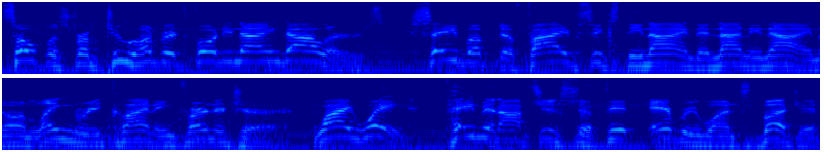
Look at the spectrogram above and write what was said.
Sofas from $249. Save up to $569.99 on Lane reclining furniture. Why wait? Payment options to fit everyone's budget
